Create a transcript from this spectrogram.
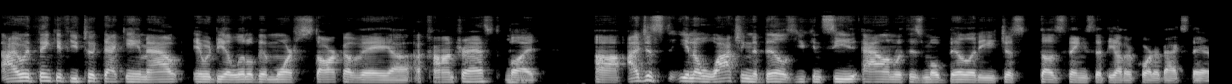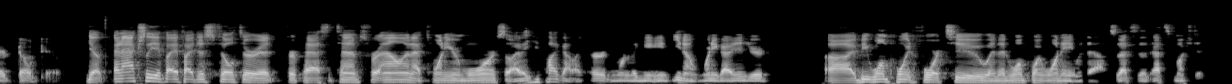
I would think if you took that game out, it would be a little bit more stark of a uh, a contrast. Mm-hmm. But uh, I just, you know, watching the Bills, you can see Allen with his mobility just does things that the other quarterbacks there don't do. Yep. And actually, if I, if I just filter it for pass attempts for Allen at 20 or more, so I, he probably got like hurt in one of the games, you know, when he got injured. Uh, it'd be 1.42 and then 1.18 without. So that's that's much different.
